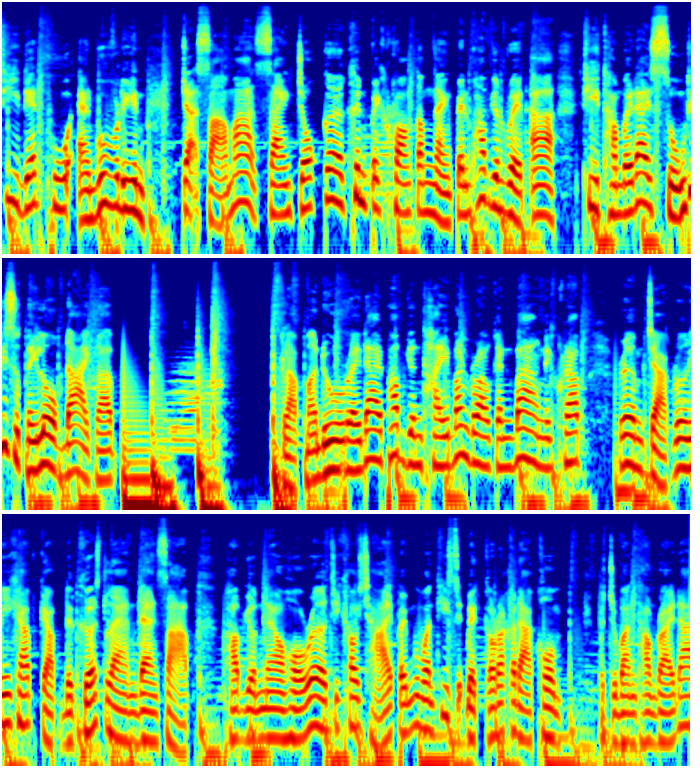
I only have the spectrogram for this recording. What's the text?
ที่ Deadpool and Wolverine จะสามารถแซงโจ๊กเกอร์ขึ้นไปครองตำแหน่งเป็นภาพยนตร์เรท R ที่ทำรายได้สูงที่สุดในโลกได้ครับ กลับมาดูรายได้ภาพยนตร์ไทยบ้านเรากันบ้างนะครับ เริ่มจากเรื่องนี้ครับกับ The Cursed Land แดนสาบภาพยนตร์แนวฮอร์เรอร์ที่เข้าฉายไปเมื่อวันที่ 11 กรกฎาคม ปัจจุบันทำรายได้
